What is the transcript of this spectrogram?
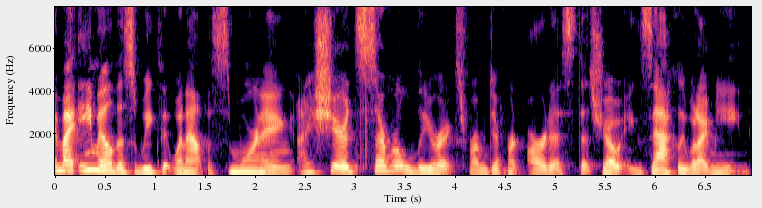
In my email this week that went out this morning, I shared several lyrics from different artists that show exactly what I mean.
